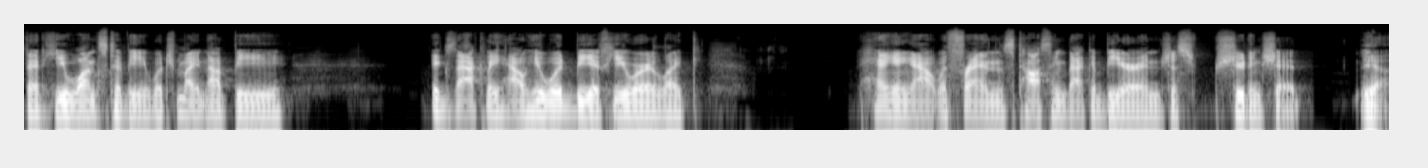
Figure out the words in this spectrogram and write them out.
that he wants to be, which might not be exactly how he would be if he were like hanging out with friends, tossing back a beer, and just shooting shit. Yeah.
